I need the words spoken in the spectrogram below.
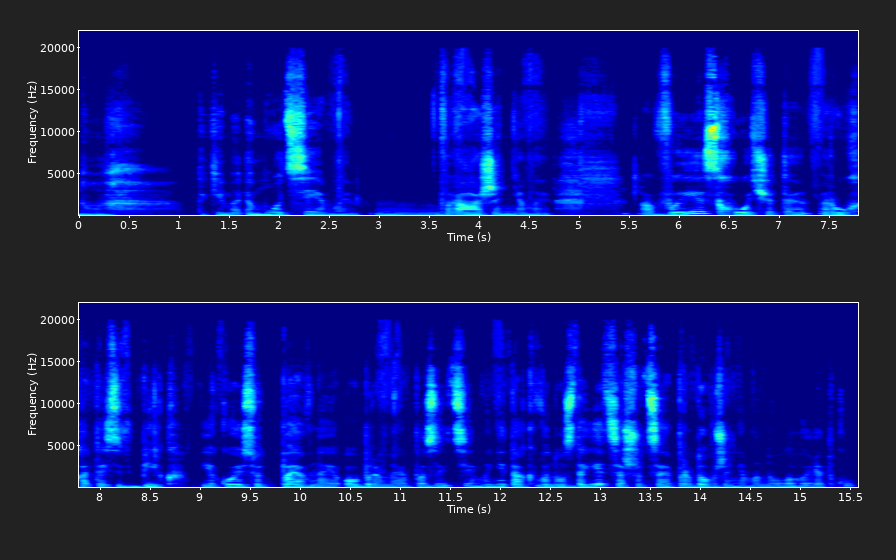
ну такими емоціями, враженнями, ви схочете рухатись в бік якоїсь от певної обраної позиції. Мені так воно здається, що це продовження минулого рядку.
